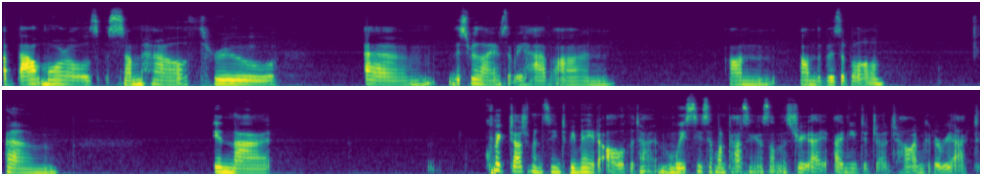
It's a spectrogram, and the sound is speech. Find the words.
about morals somehow through um, this reliance that we have on on on the visible. Um, in that quick judgments need to be made all the time. We see someone passing us on the street. I, I need to judge how I'm going to react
